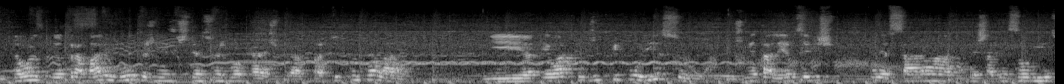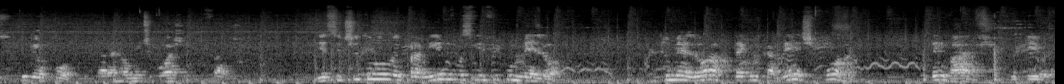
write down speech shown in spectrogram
Então eu, eu trabalho muito as minhas extensões vocais para tudo quanto é lado. E eu acredito que por isso os metaleiros eles começaram a prestar atenção nisso e viram, pô, o cara realmente gosta do que faz. E esse título, pra mim, não significa o melhor. O melhor, tecnicamente, porra, tem vários do que eu.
